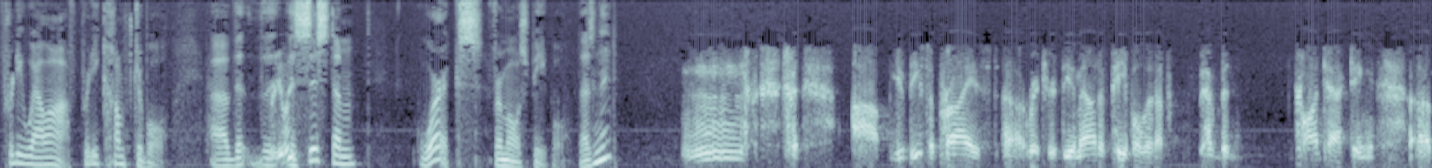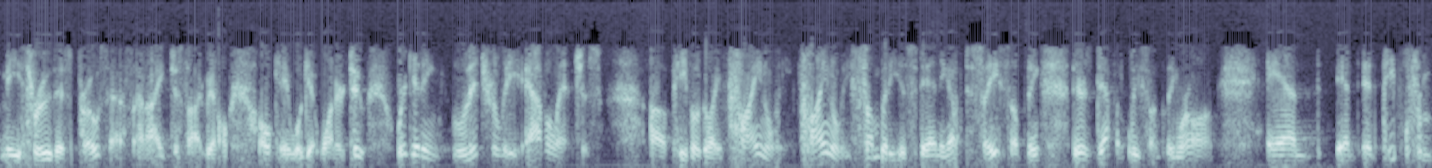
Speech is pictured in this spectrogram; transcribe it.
pretty well off, pretty comfortable. Uh, the the, Really? the system works for most people, doesn't it? Mm, uh, you'd be surprised, uh, Richard, the amount of people that have, have been contacting uh, me through this process. And I just thought, you know, okay, we'll get one or two. We're getting literally avalanches of people going, finally, finally, somebody is standing up to say something. There's definitely something wrong. And, and, and people from,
